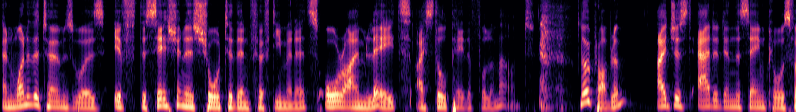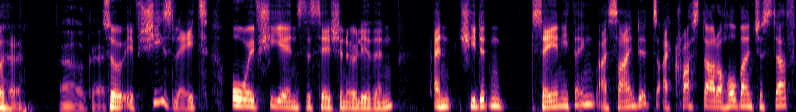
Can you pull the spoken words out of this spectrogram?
And one of the terms was if the session is shorter than 50 minutes or I'm late, I still pay the full amount. no problem. I just added in the same clause for her. Oh, okay. So if she's late or if she ends the session earlier than, and she didn't say anything, I signed it. I crossed out a whole bunch of stuff.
